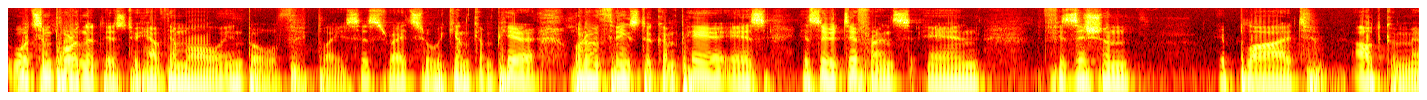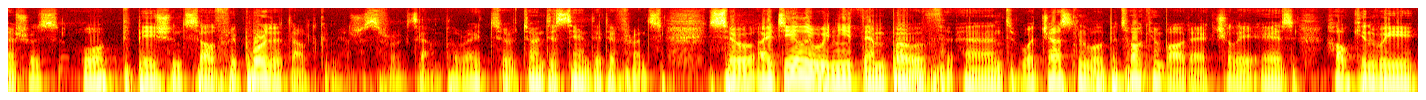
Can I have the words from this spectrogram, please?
what's important is to have them all in both places, right? So we can compare. One of the things to compare is, is there a difference in physician applied outcome measures or patient self-reported outcome measures, for example, right, to, to understand the difference. So ideally, we need them both, and what Justin will be talking about actually is how can we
